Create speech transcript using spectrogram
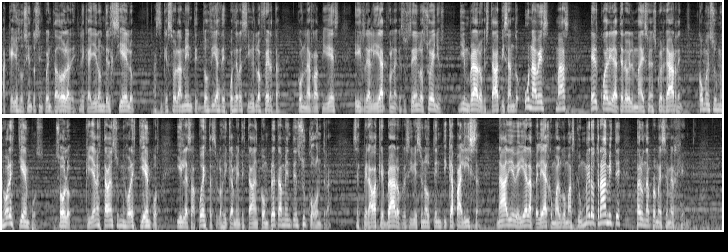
Aquellos 250 dólares le cayeron del cielo, así que solamente dos días después de recibir la oferta, con la rapidez e irrealidad con la que suceden los sueños, Jim Braddock estaba pisando una vez más el cuadrilátero del Madison Square Garden, como en sus mejores tiempos, solo que ya no estaba en sus mejores tiempos y las apuestas lógicamente estaban completamente en su contra. Se esperaba que Braddock recibiese una auténtica paliza. Nadie veía la pelea como algo más que un mero trámite para una promesa emergente.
